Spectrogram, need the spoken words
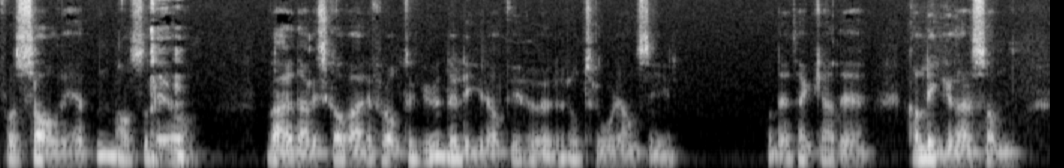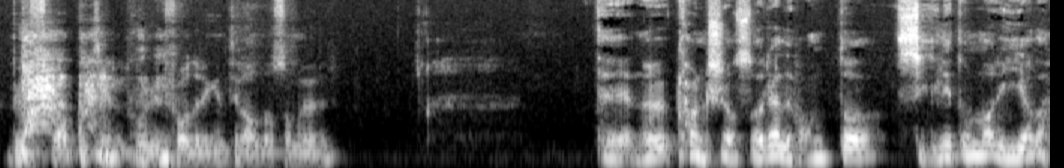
For saligheten, altså det å være der vi skal være i forhold til Gud, det ligger i at vi hører og tror det Han sier. Og det tenker jeg det kan ligge der som budskapet til og utfordringen til alle oss som hører. Det er kanskje også relevant å si litt om Maria da,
